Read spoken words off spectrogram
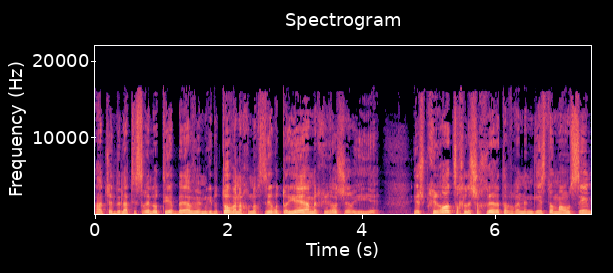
עד שמדינת ישראל לא תהיה בעיה והם יגידו, טוב, אנחנו נחזיר אותו, יהיה המחיר אשר יהיה. יש בחירות, צריך לשחרר את אברי מנגיסטו, מה עושים?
